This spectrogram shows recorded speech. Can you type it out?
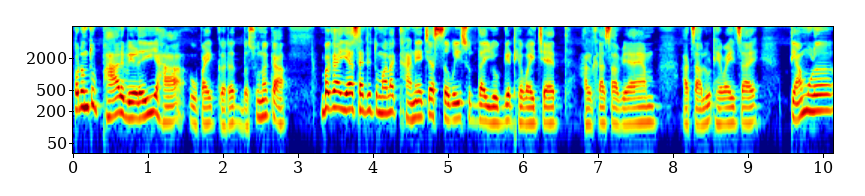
परंतु फार वेळही हा उपाय करत बसू नका. बघा यासाठी तुम्हाला खाण्याच्या सवयीसुद्धा योग्य ठेवायच्या आहेत. हलकासा व्यायाम हा चालू ठेवायचा आहे. त्यामुळं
